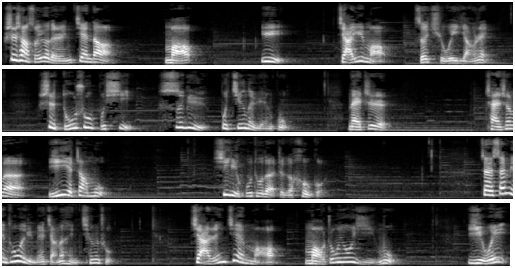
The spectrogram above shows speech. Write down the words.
世上所有的人见到卯、玉、甲玉卯，则取为阳刃，是读书不细、思虑不精的缘故，乃至产生了一叶障目、稀里糊涂的这个后果。在《三命通论》里面讲的很清楚，甲人见卯。卯中有乙木，乙为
